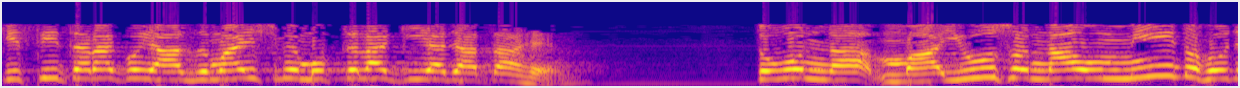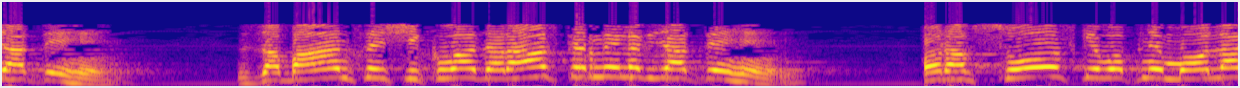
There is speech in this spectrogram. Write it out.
کسی طرح کوئی آزمائش میں مبتلا کیا جاتا ہے، تو وہ مایوس اور نا امید ہو جاتے ہیں، زبان سے شکوا دراز کرنے لگ جاتے ہیں، اور افسوس کہ وہ اپنے مولا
